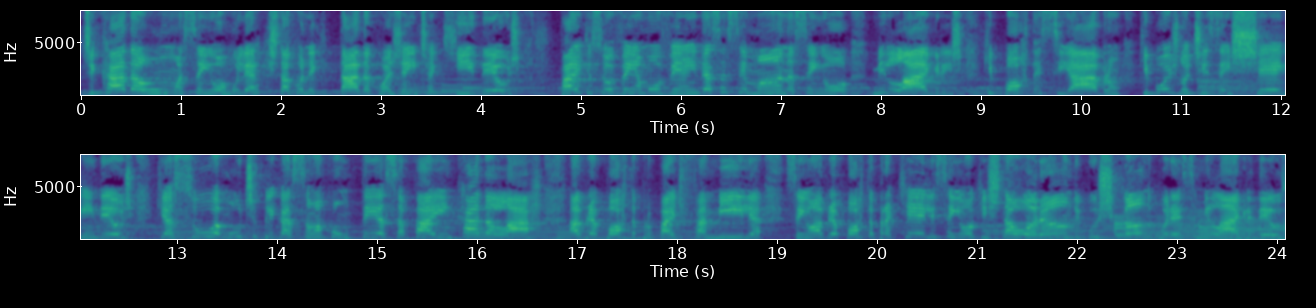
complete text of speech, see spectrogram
de cada uma, Senhor, mulher que está conectada com a gente aqui, Deus. Pai, que o Senhor venha mover ainda essa semana, Senhor, milagres, que portas se abram, que boas notícias cheguem, Deus, que a sua multiplicação aconteça, Pai, em cada lar. Abre a porta para o pai de família, Senhor, abre a porta para aquele, Senhor, que está orando e buscando por esse milagre, Deus.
